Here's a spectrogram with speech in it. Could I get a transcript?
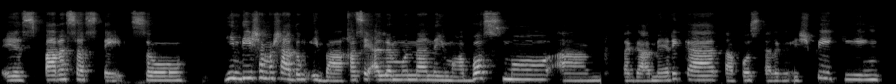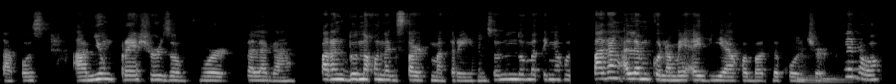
is para sa state. So, hindi siya masyadong iba kasi alam mo na na yung mga boss mo, um, taga-Amerika, tapos talagang speaking, tapos um, yung pressures of work talaga. Parang doon ako nag-start matrain. So, nung dumating ako, parang alam ko na may idea ako about the culture. Mm. Pero,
